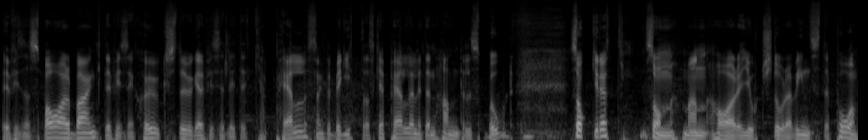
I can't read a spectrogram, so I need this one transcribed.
det finns en sparbank, det finns en sjukstuga, det finns ett litet kapell, Sankta Birgittas kapell, en liten handelsbod. Sockret som man har gjort stora vinster på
